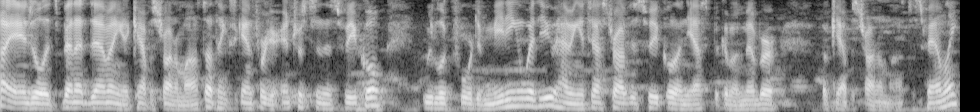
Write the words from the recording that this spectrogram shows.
Hi, Angel. It's Bennett Deming at Capistrano Mazda. Thanks again for your interest in this vehicle. We look forward to meeting with you, having a test drive this vehicle, and yes, become a member of Capistrano Mazda's family.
